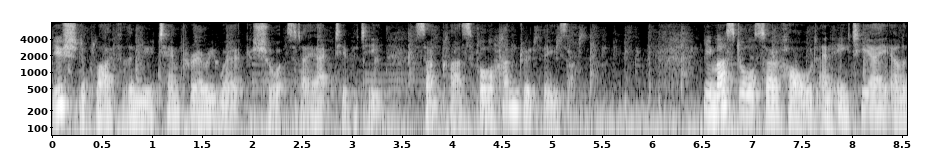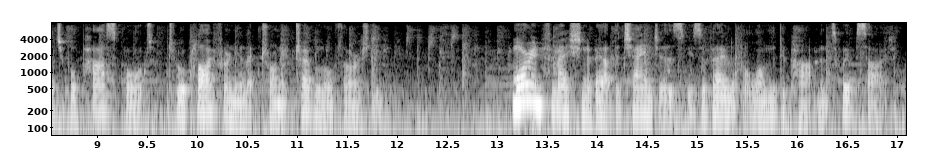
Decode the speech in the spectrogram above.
you should apply for the new Temporary Work Short Stay Activity Subclass 400 visa. You must also hold an ETA eligible passport to apply for an electronic travel authority. More information about the changes is available on the Department's website.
